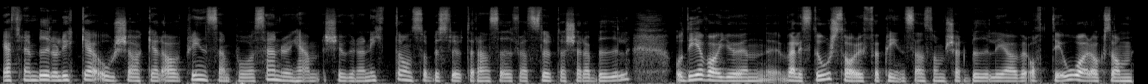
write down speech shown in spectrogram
efter en bilolycka orsakad av prinsen på Sandringham 2019 så beslutade han sig för att sluta köra bil. Och det var ju en väldigt stor sorg för prinsen som kört bil i över 80 år och som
